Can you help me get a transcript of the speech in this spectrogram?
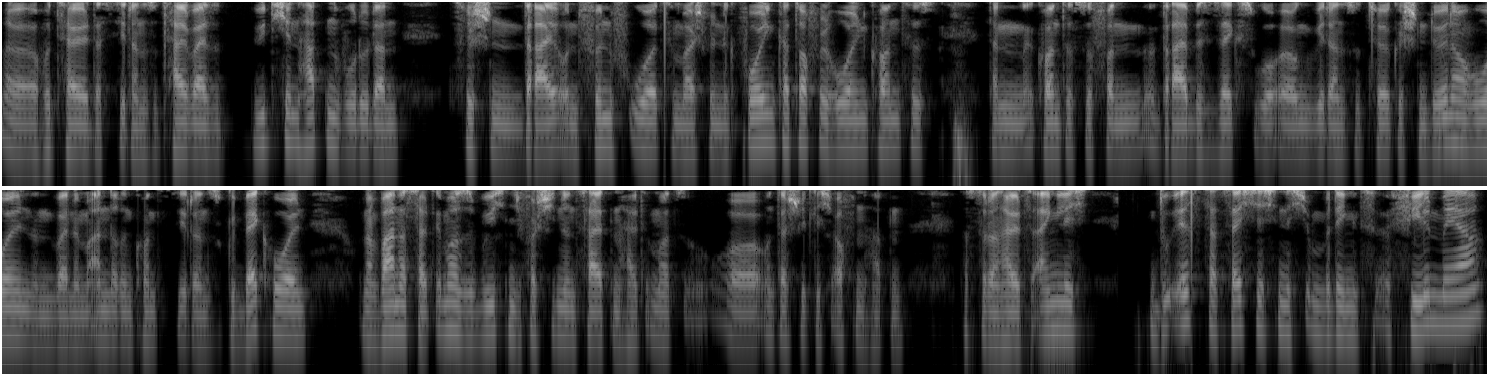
äh, Hotel, dass die dann so teilweise Bütchen hatten, wo du dann zwischen drei und fünf Uhr zum Beispiel eine Folienkartoffel holen konntest. Dann konntest du von drei bis sechs Uhr irgendwie dann so türkischen Döner holen. Und bei einem anderen konntest du dir dann so Gebäck holen. Und dann waren das halt immer so Büchen, die verschiedenen Zeiten halt immer zu, äh, unterschiedlich offen hatten. Dass du dann halt eigentlich, du isst tatsächlich nicht unbedingt viel mehr,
